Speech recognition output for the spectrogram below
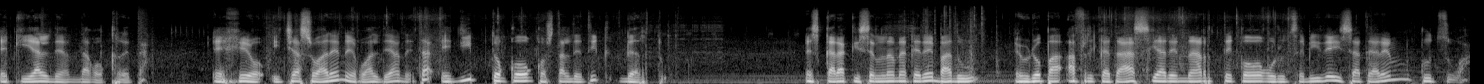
ekialdean dago kreta. Egeo itxasoaren egoaldean eta Egiptoko kostaldetik gertu. Eskarak izen lanak ere badu Europa, Afrika eta Asiaren arteko gurutze bide izatearen kutzua.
